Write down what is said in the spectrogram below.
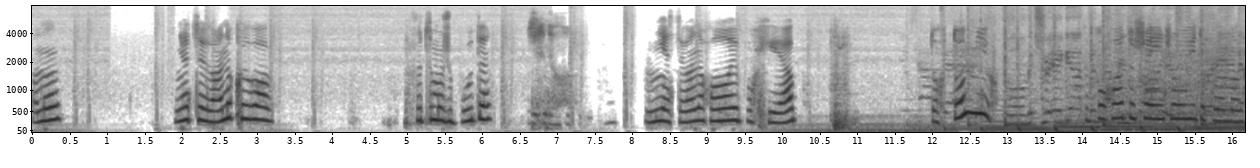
А ну? Ні, це рано кров. Що це може бути? Ні, це рано голий похиб. То хто міг? Це походу ще іншого відео, коли ми.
